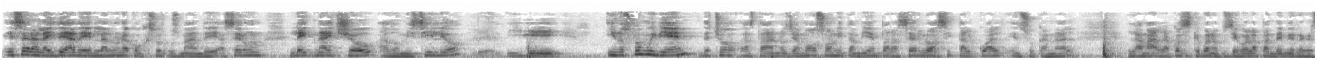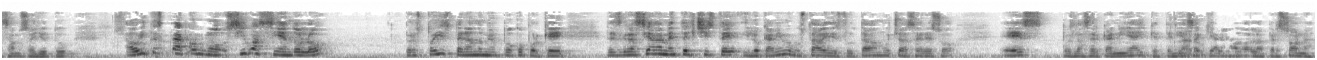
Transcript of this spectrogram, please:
Esa era la idea de La Luna con Jesús Guzmán, de hacer un late night show a domicilio y, y nos fue muy bien, de hecho hasta nos llamó Sony también para hacerlo así tal cual en su canal. La, la cosa es que bueno, pues llegó la pandemia y regresamos a YouTube. Ahorita está como, sigo haciéndolo, pero estoy esperándome un poco porque Desgraciadamente el chiste y lo que a mí me gustaba y disfrutaba mucho hacer eso es pues la cercanía y que tenías aquí al lado a la persona.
